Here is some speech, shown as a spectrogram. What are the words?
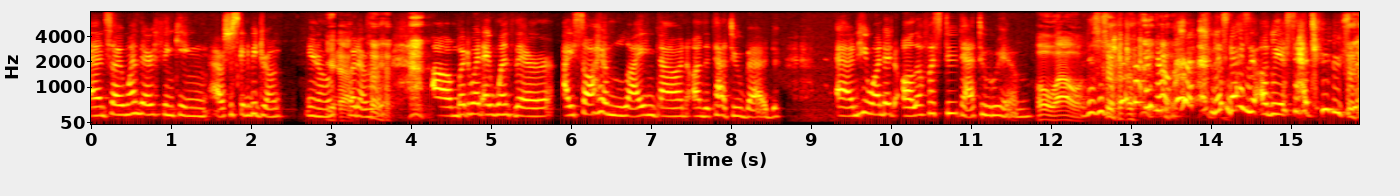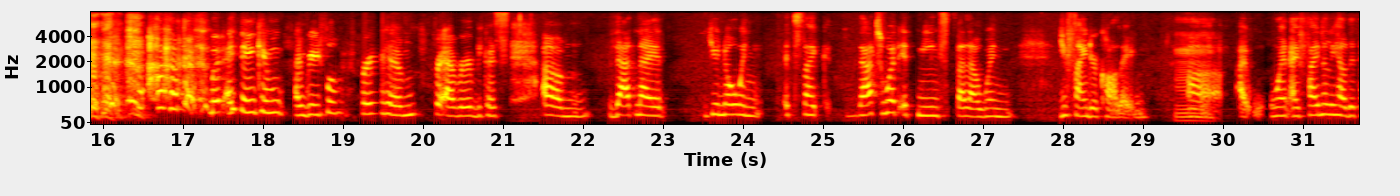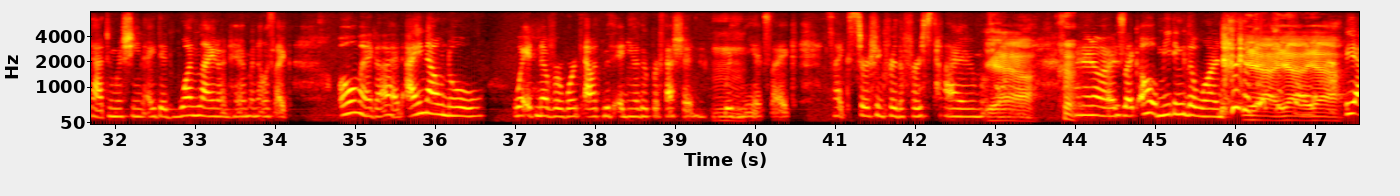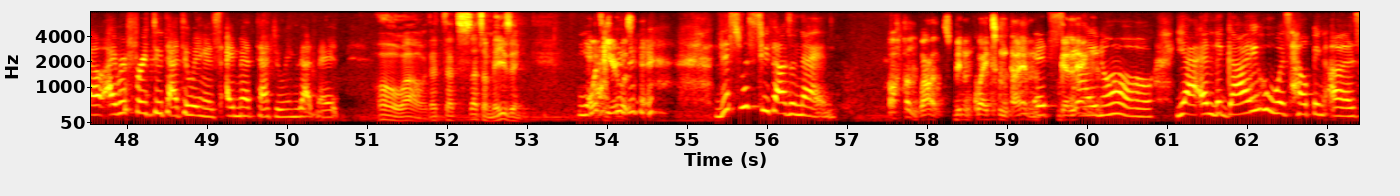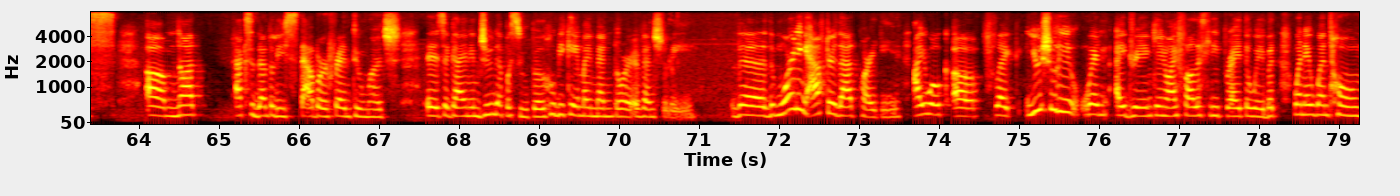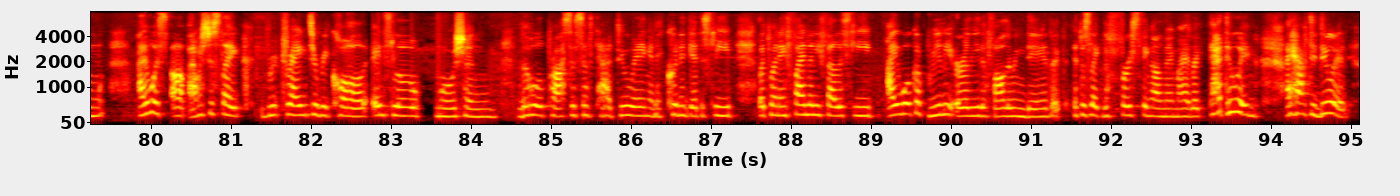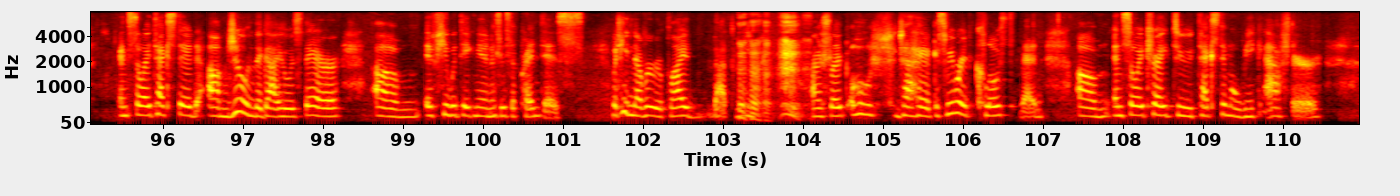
And so I went there thinking I was just going to be drunk, you know, Yeah. whatever. um, but when I went there, I saw him lying down on the tattoo bed. And he wanted all of us to tattoo him. Oh wow. This is know, this guy's the ugliest tattoos. but I thank him. I'm grateful for him forever because um, that night, you know, when it's like that's what it means, pala, when you find your calling. Uh, I, when I finally held the tattoo machine, I did one line on him, and I was like, "Oh my god! I now know why it never worked out with any other profession. With me, it's like it's like surfing for the first time. Yeah. I don't know. It's like oh, meeting the one. Yeah, yeah, So, yeah. Yeah, I refer to tattooing as I met tattooing that night. Oh wow. That, that's that's amazing. Yeah. What year was this was 2009. Oh wow, it's been quite some time. It's Galing. I know. Yeah, and the guy who was helping us um, not accidentally stab our friend too much is a guy named June Dapasuto who became my mentor eventually. The the morning after that party, I woke up like usually when I drink, you know, I fall asleep right away, but when I went home, I was up. I was just like re- trying to recall in slow motion the whole process of tattooing, and I couldn't get to sleep. But when I finally fell asleep, I woke up really early the following day. Like it was like the first thing on my mind, like tattooing. I have to do it. And so I texted um, June, the guy who was there, um, if he would take me in as his apprentice. But he never replied that week. I was like, oh, jahe, because we were close then. Um, and so I tried to text him a week after.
